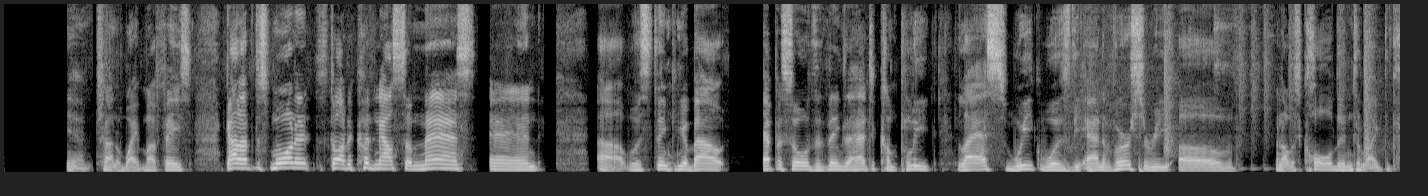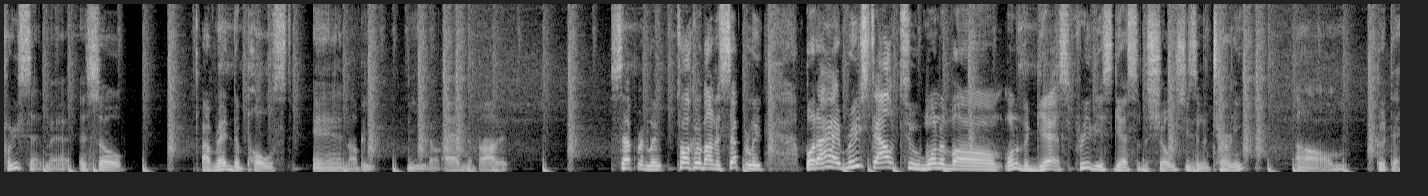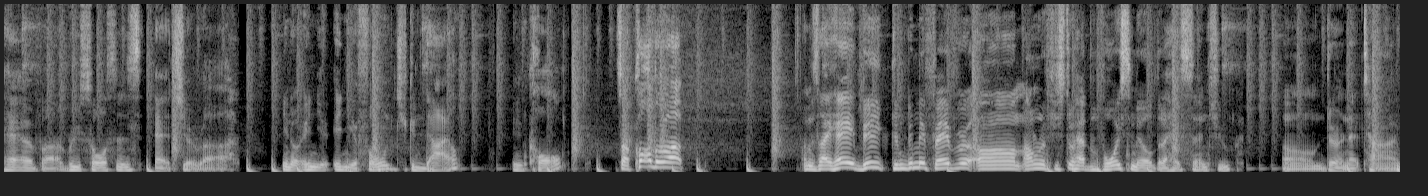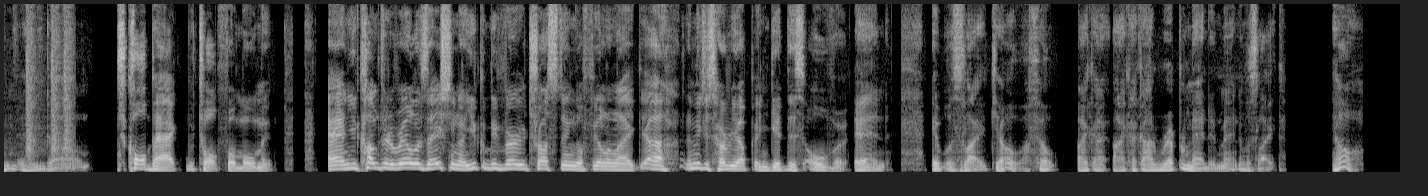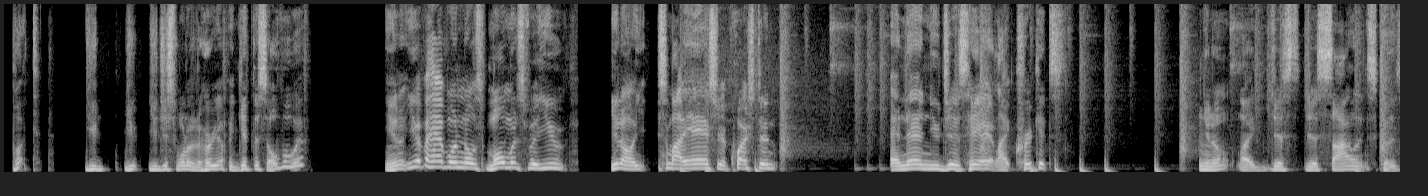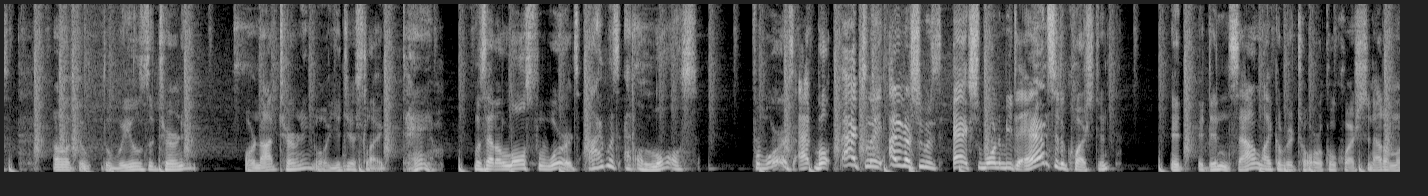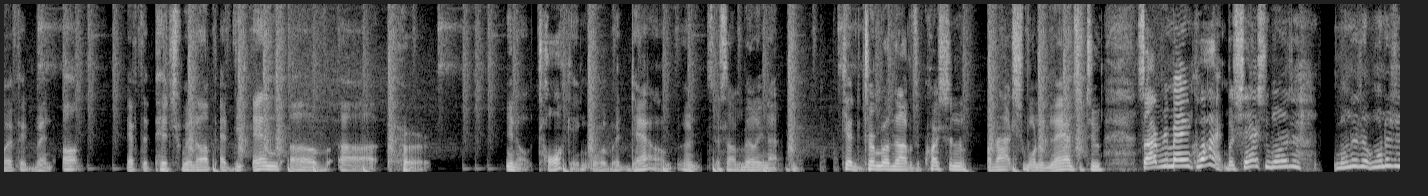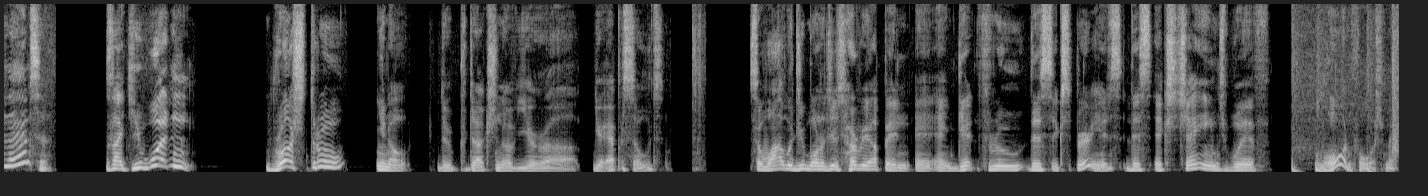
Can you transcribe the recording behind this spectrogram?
Yeah, I'm trying to wipe my face. Got up this morning, started cutting out some masks, and uh, was thinking about episodes and things I had to complete. Last week was the anniversary of when I was called into like the precinct, man. And so I read the post and I'll be, be you know, adding about it separately, talking about it separately. But I had reached out to one of um one of the guests, previous guests of the show. She's an attorney. Um, good to have uh, resources at your uh, you know, in your in your phone that you can dial and call. So I called her up. I was like, "Hey, B, can you do me a favor? Um, I don't know if you still have the voicemail that I had sent you um, during that time." And um, she called back. We talked for a moment, and you come to the realization, you know, you could be very trusting or feeling like, "Yeah, let me just hurry up and get this over." And it was like, "Yo, I felt like I like I got reprimanded, man." It was like, "Yo, what? You you you just wanted to hurry up and get this over with?" You know, you ever have one of those moments where you, you know, somebody asks you a question and then you just hear like crickets, you know, like just just silence because I don't know if the, the wheels are turning or not turning, or you're just like, damn, was at a loss for words. I was at a loss for words. I, well, actually, I didn't know she was actually wanting me to answer the question. It, it didn't sound like a rhetorical question. I don't know if it went up, if the pitch went up at the end of uh, her you know, talking or went down. So I'm really not can't determine whether that was a question or not she wanted an answer to. So I remained quiet, but she actually wanted to, wanted to, wanted an answer. It's like you wouldn't rush through, you know, the production of your uh, your episodes So why would you want to just hurry up and, and, and get through this experience, this exchange with law enforcement?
